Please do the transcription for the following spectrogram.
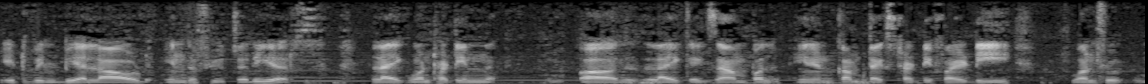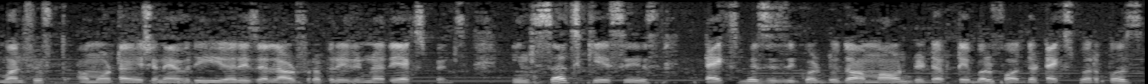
it will be allowed in the future years. Like 113 uh, like example in income tax 35d one fifth amortization every year is allowed for a preliminary expense. In such cases, tax base is equal to the amount deductible for the tax purpose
